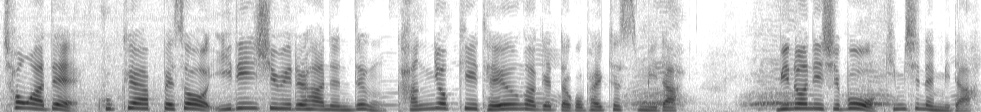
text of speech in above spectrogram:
청와대, 국회 앞에서 1인 시위를 하는 등 강력히 대응하겠다고 밝혔습니다. 민원 25 김신혜입니다.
